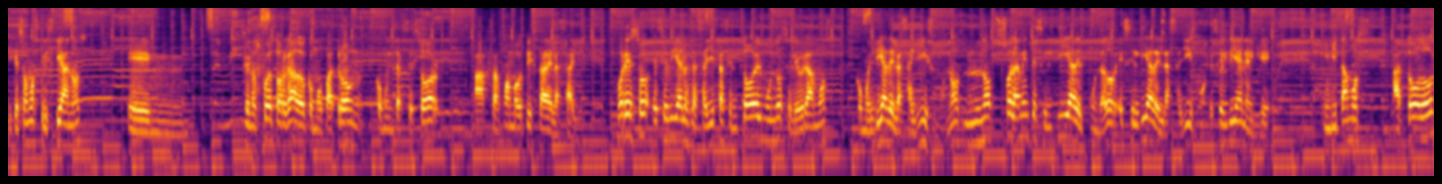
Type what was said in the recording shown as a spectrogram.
y que somos cristianos, se nos fue otorgado como patrón, como intercesor a San Juan Bautista de la Salle. Por eso, ese día los lasallistas en todo el mundo celebramos como el día del lasallismo. ¿no? no solamente es el día del fundador, es el día del lasallismo, es el día en el que invitamos a todos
